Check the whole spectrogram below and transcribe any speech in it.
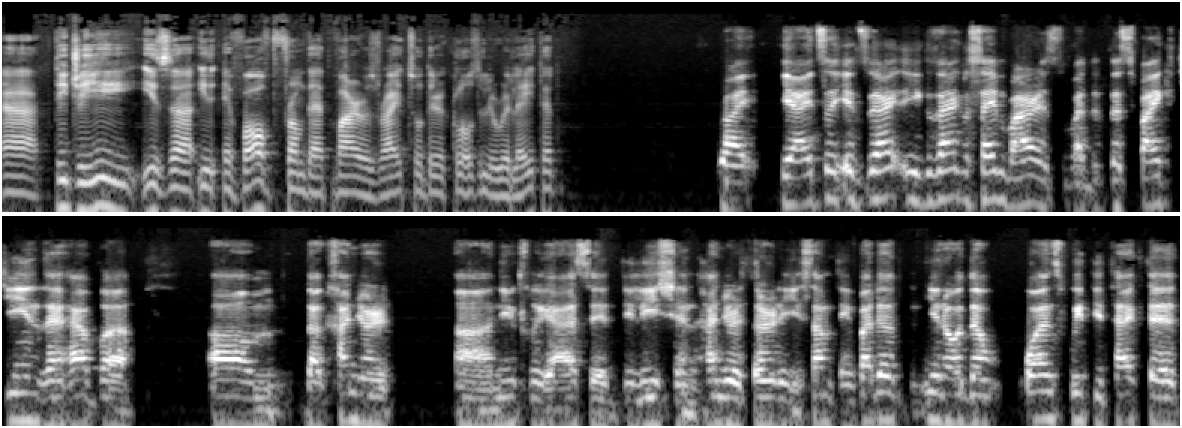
uh, TGE is uh, evolved from that virus, right? So they're closely related. Right. Yeah, it's a, it's exactly the same virus, but the, spike genes that have uh, um, the hundred uh, nucleic acid deletion, 130 something. But uh, you know the ones we detected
